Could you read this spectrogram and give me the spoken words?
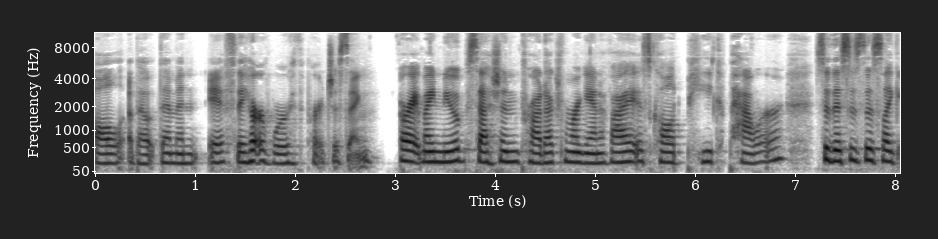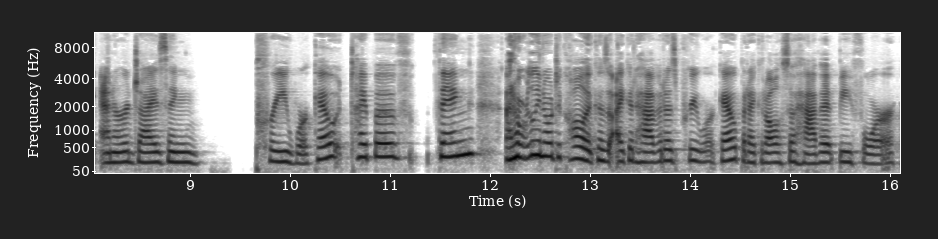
all about them and if they are worth purchasing. All right, my new obsession product from Organifi is called Peak Power. So this is this like energizing pre-workout type of thing. I don't really know what to call it because I could have it as pre workout, but I could also have it before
